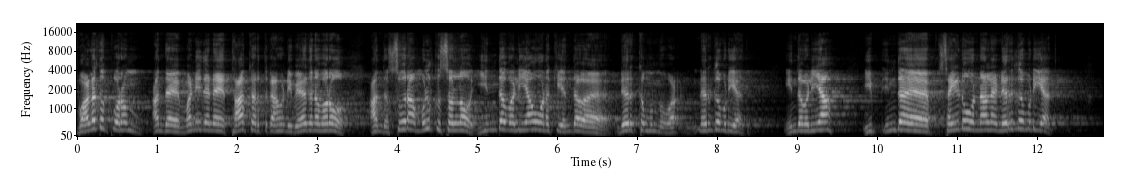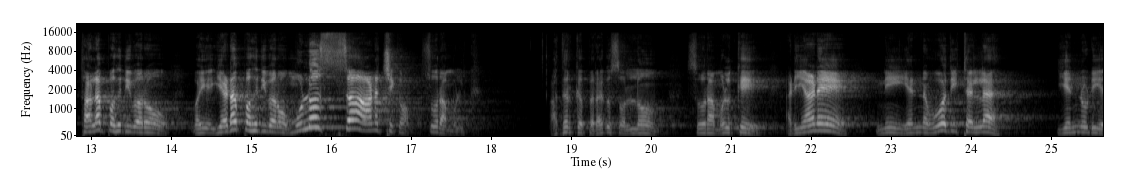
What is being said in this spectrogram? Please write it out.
வலது புறம் அந்த மனிதனை தாக்கிறதுக்காக வேண்டிய வேதனை வரும். அந்த சூறா முழுக்கு சொல்லும் இந்த வழியாகவும் உனக்கு எந்த நெருக்கமும் வ- நெருங்க முடியாது. இந்த வழியாக இப் இந்த சைடும் உன்னால் நெருங்க முடியாது. தலைப்பகுதி வரும் இடப்பகுதி வரும். முழுசாக அணைச்சிக்கும் சூரா முழுக்கு அதற்கு பிறகு சொல்லும் சூரா முழுக்கு அடியானே நீ என்ன ஓதிட்டல்ல. என்னுடைய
